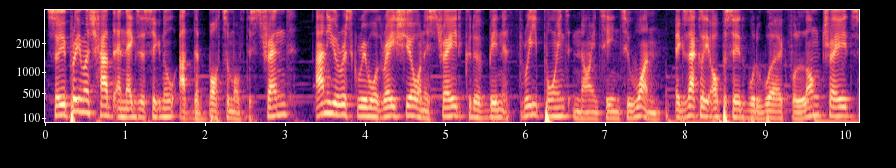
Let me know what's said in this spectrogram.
So you pretty much had an exit signal at the bottom of this trend and your risk reward ratio on this trade could have been 3.19 to 1. Exactly opposite would work for long trades.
